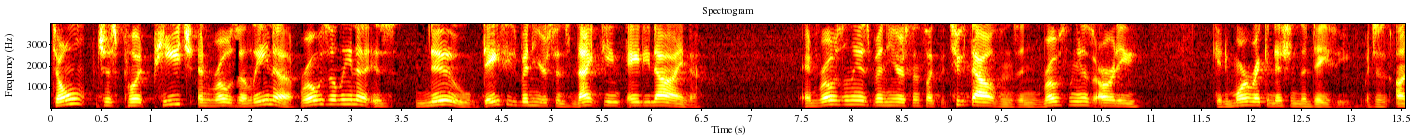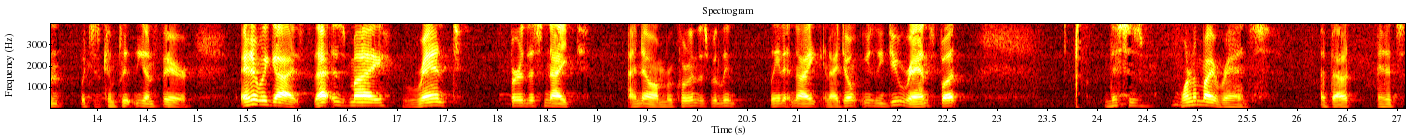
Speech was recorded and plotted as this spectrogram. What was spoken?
don't just put Peach and Rosalina. Rosalina is new. Daisy's been here since 1989. And Rosalina's been here since like the 2000s. And Rosalina's already getting more recognition than Daisy, which is un which is completely unfair. Anyway, guys, that is my rant for this night. I know I'm recording this really late at night, and I don't usually do rants, but this is one of my rants about and it's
